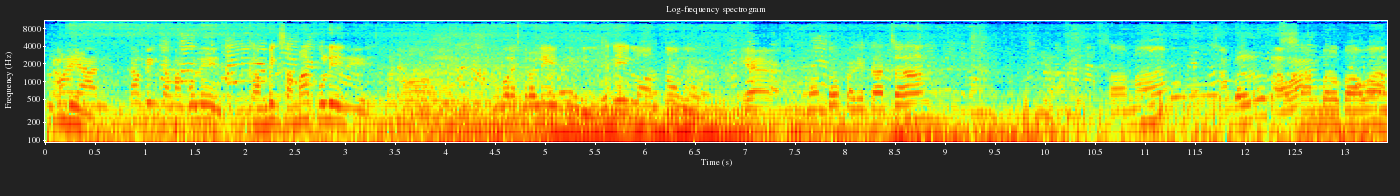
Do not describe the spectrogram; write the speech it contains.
lumayan kambing sama kulit. kambing sama kulit. Kulit. Oh. Itu kolesterolnya tinggi. Ini lontong ya. Ya. Lontong pakai kacang sama Sambal bawang. sambal bawang.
